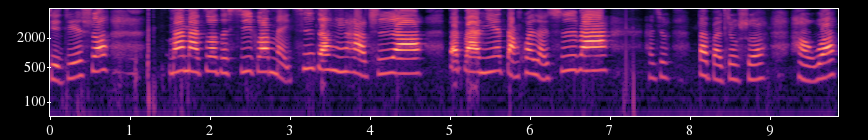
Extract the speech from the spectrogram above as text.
姐姐说：“妈妈做的西瓜每次都很好吃啊，爸爸你也赶快来吃吧。”他就爸爸就说：“好啊。”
